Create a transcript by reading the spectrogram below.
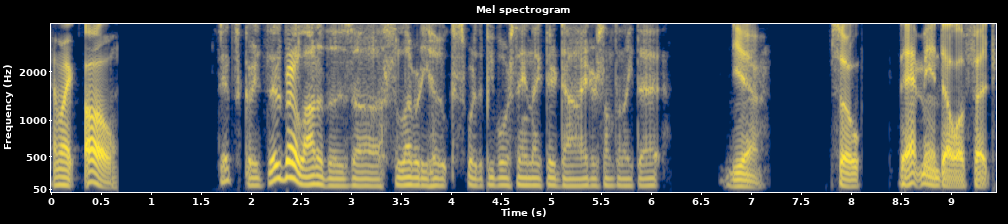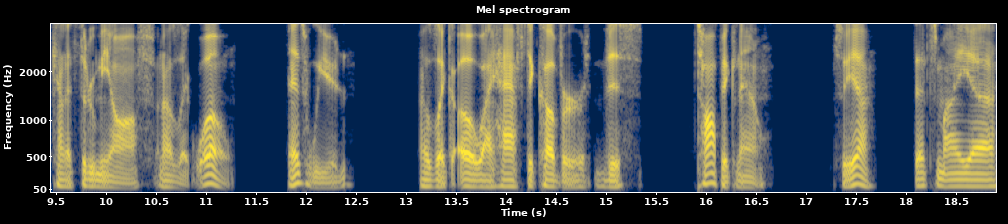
I'm like, "Oh, that's crazy. There's been a lot of those uh, celebrity hoax where the people were saying like they're died or something like that. Yeah. So that Mandela effect kind of threw me off. And I was like, whoa, that's weird. I was like, oh, I have to cover this topic now. So yeah, that's my uh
